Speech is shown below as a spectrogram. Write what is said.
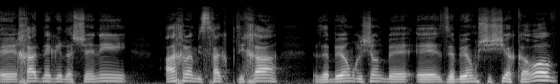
אה, אחד נגד השני, אחלה משחק פתיחה, זה ביום ראשון, ב, אה, זה ביום שישי הקרוב,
